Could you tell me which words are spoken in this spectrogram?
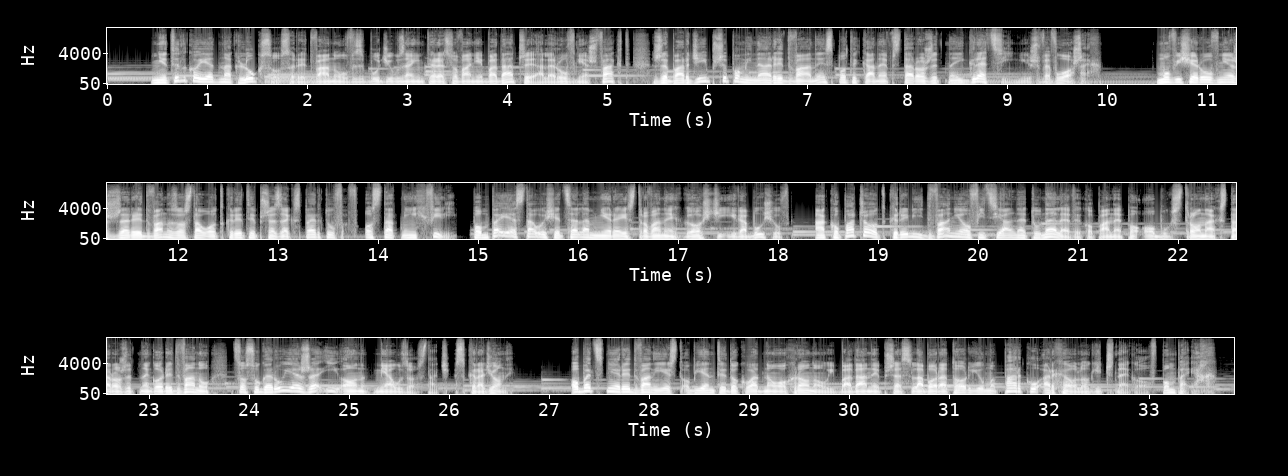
Nie tylko jednak luksus rydwanu wzbudził zainteresowanie badaczy, ale również fakt, że bardziej przypomina rydwany spotykane w starożytnej Grecji niż we Włoszech. Mówi się również, że rydwan został odkryty przez ekspertów w ostatniej chwili. Pompeje stały się celem nierejestrowanych gości i rabusiów, a kopacze odkryli dwa nieoficjalne tunele wykopane po obu stronach starożytnego rydwanu, co sugeruje, że i on miał zostać skradziony. Obecnie rydwan jest objęty dokładną ochroną i badany przez laboratorium Parku Archeologicznego w Pompejach.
